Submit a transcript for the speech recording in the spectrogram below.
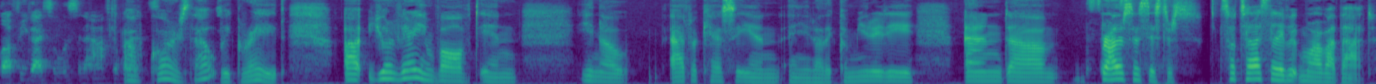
love for you guys to listen afterwards Of course, that would be great. Uh, you're very involved in, you know, advocacy and, and you know the community and um, brothers and sisters. So tell us a little bit more about that.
